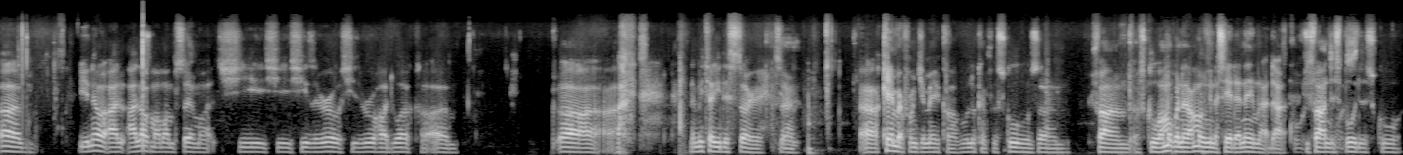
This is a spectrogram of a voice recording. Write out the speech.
Um, you know, I I love my mom so much. She she she's a real she's a real hard worker. Um, uh, let me tell you this story. So, uh, I came back from Jamaica. We are looking for schools. Um, found a school. I'm not gonna I'm not gonna say their name like that. Course, we found this boarding school.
